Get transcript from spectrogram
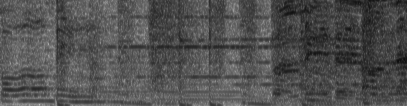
Before me. Believe it or not,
